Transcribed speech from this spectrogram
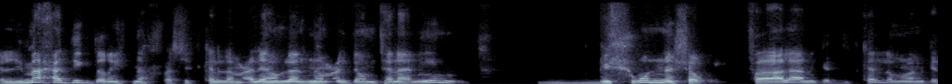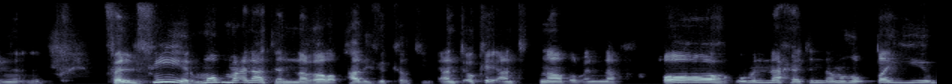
اللي ما حد يقدر يتنفس يتكلم عليهم لأنهم عندهم تنانين بيشونا شوي فلا نقعد نتكلم ولا نقعد فال fear مو بمعناته إنه غلط هذه فكرتي. أنت أوكي أنت تناظر إنه أوه ومن ناحية إنه ما هو طيب.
